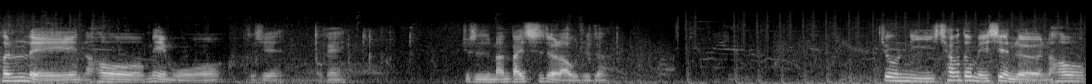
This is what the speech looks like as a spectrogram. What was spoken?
喷雷，然后魅魔这些，OK，就是蛮白痴的啦，我觉得。就你枪都没线了，然后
